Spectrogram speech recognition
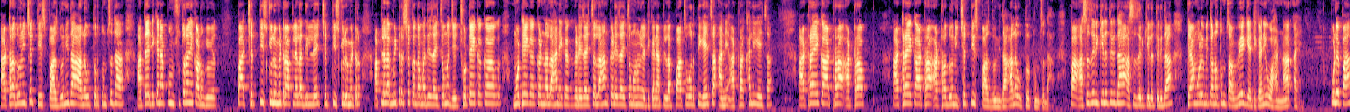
अठरा दोन्ही छत्तीस पाच दोन्ही दहा आलं उत्तर तुमचं दहा. आता या ठिकाणी आपण सूत्राने काढून घेऊयात. पाच छत्तीस किलोमीटर आपल्याला दिले आहे छत्तीस किलोमीटर आपल्याला मीटर सेकंदामध्ये जायचं म्हणजे छोट्या एकाका मोठ्या एकाकडनं लहान एकाकडे जायचं लहानकडे जायचं म्हणून या ठिकाणी आपल्याला पाच वरती घ्यायचा आणि अठरा खाली घ्यायचा. अठरा एक अठरा अठरा अठरा एक अठरा अठरा दोन्ही छत्तीस पाच दोन्ही दहा आलं उत्तर तुमचं दहा. पा असं जरी केलं तरी दहा असं जरी केलं तरी दहा. त्यामुळे मित्रांनो तुमचा वेग या ठिकाणी वाढणार आहे. पुढे पहा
